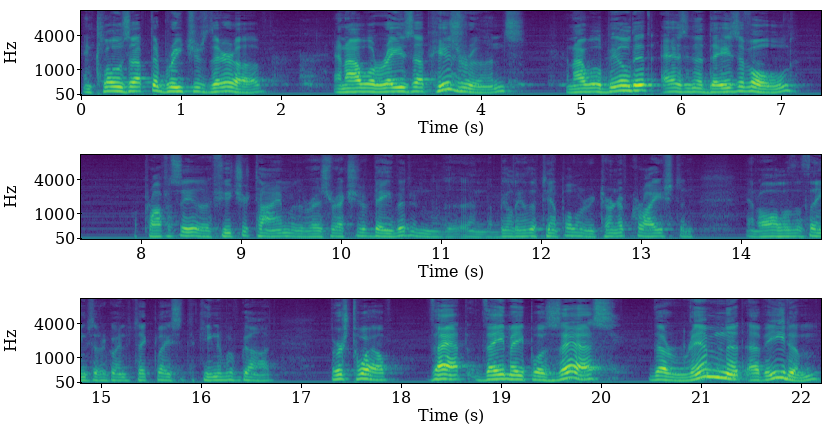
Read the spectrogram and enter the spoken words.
and close up the breaches thereof, and I will raise up his ruins, and I will build it as in the days of old. A prophecy of the future time of the resurrection of David and the, and the building of the temple and return of Christ and, and all of the things that are going to take place at the kingdom of God. Verse 12 that they may possess the remnant of Edom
